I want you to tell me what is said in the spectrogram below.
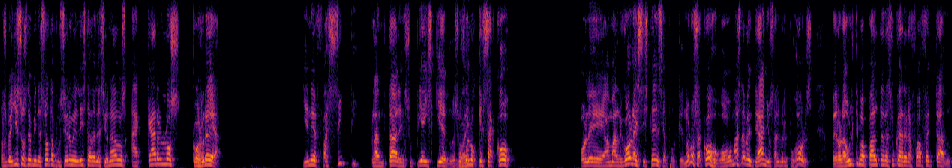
Los mellizos de Minnesota pusieron en lista de lesionados a Carlos Correa. Tiene faciti plantar en su pie izquierdo. Eso fue lo que sacó o le amargó la existencia, porque no lo sacó, jugó más de 20 años Albert Pujols, pero la última parte de su carrera fue afectado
